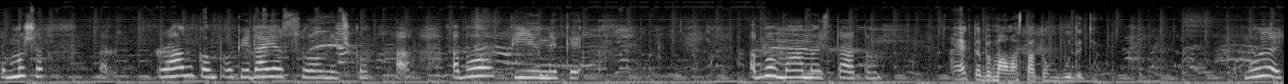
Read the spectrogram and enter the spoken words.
Тому що ранком прокидає сонечко, або півники, або мама з татом. А як тебе мама з татом будуть? Будуть.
